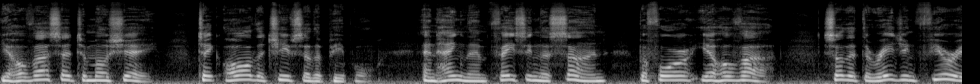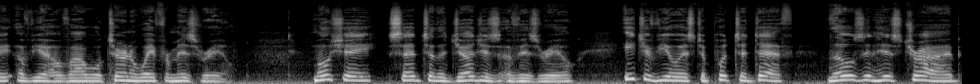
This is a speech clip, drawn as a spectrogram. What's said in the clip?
Jehovah said to Moshe, Take all the chiefs of the people, and hang them facing the sun before Jehovah, so that the raging fury of Jehovah will turn away from Israel. Moshe said to the judges of Israel, Each of you is to put to death those in his tribe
